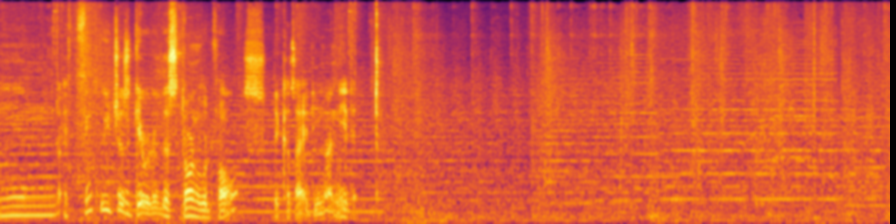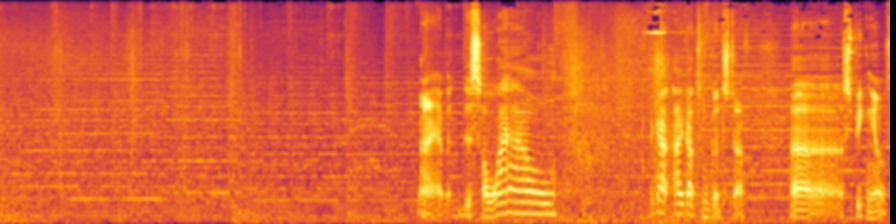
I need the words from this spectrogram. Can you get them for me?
And I think we just get rid of the Thornwood Falls, because I do not need it. Disallow. I got I got some good stuff. Uh, speaking of,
